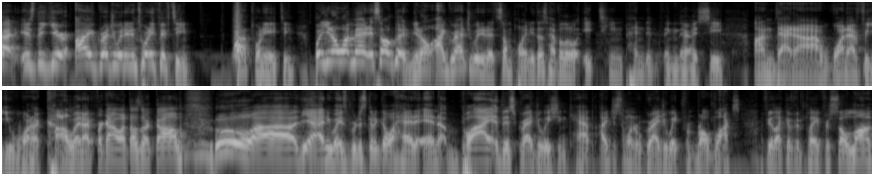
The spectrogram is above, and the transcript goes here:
That is the year I graduated in 2015. Not 2018. But you know what, man? It's all good. You know, I graduated at some point. It does have a little 18 pendant thing there. I see on that, uh, whatever you want to call it. I forgot what those are called. Ooh, uh, yeah, anyways, we're just gonna go ahead and buy this graduation cap. I just want to graduate from Roblox. I feel like I've been playing for so long.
